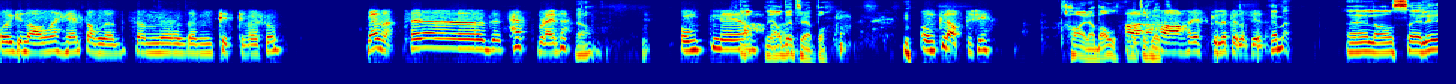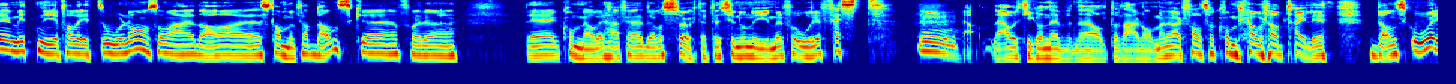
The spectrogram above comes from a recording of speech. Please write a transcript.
originalen er helt annerledes enn den kirkeversjonen. Men eh, fest ble det. Ja. Ordentlig, Ja, ja, det tror jeg på. ordentlig afterski. Haraball, rett og slett. ha, jeg skulle til å si det. Ja, men, la oss, eller Mitt nye favorittord nå, som er da eh, stammer fra dansk. eh, For eh, det kom jeg over her, for jeg drev og søkte etter synonymer for ordet fest. Mm. Ja, Jeg orker ikke å nevne alt dette her nå, men i hvert fall så kom jeg over et deilig dansk ord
